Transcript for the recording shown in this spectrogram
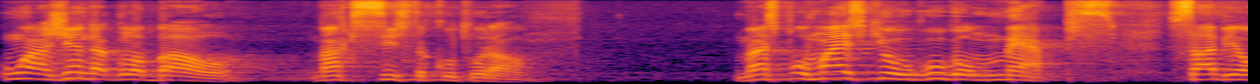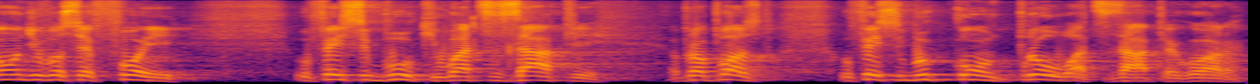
uma agenda global, marxista cultural. Mas por mais que o Google Maps sabe aonde você foi, o Facebook, o WhatsApp, a propósito, o Facebook comprou o WhatsApp agora,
